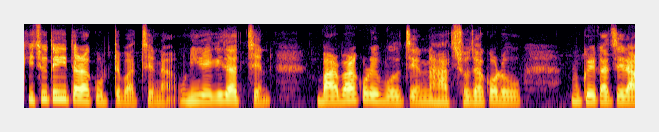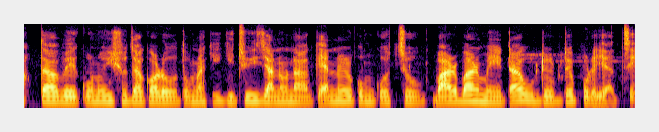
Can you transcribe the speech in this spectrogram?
কিছুতেই তারা করতে পারছে না। উনি রেগে যাচ্ছেন। বারবার করে বলছেন, হাত সোজা করো, বুকের কাছে রাখতে হবে, কোনোই সোজা করো, তোমরা কি কিছুই জানো না, কেন এরকম করছ? বারবার মেয়েটা উল্টে উল্টে পড়ে যাচ্ছে।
